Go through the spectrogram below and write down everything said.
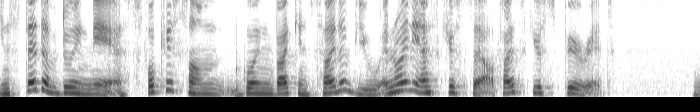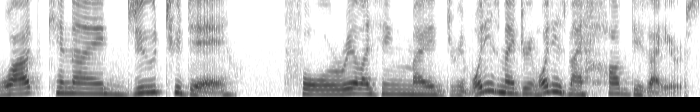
Instead of doing this, focus on going back inside of you and really ask yourself, ask your spirit, what can I do today for realizing my dream? What is my dream? What is my heart desires?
